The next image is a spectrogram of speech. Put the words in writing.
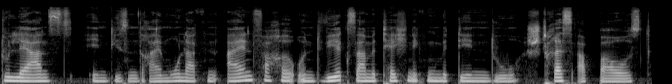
Du lernst in diesen drei Monaten einfache und wirksame Techniken, mit denen du Stress abbaust,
